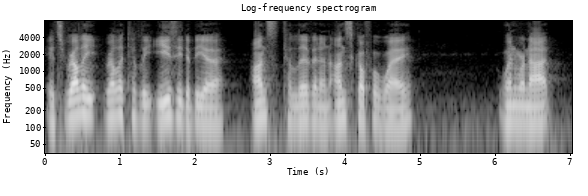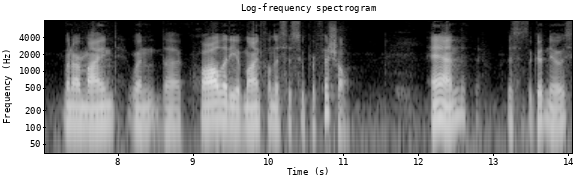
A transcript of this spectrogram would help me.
it's really relatively easy to be a uns, to live in an unskillful way when we're not when our mind when the quality of mindfulness is superficial. And this is the good news.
